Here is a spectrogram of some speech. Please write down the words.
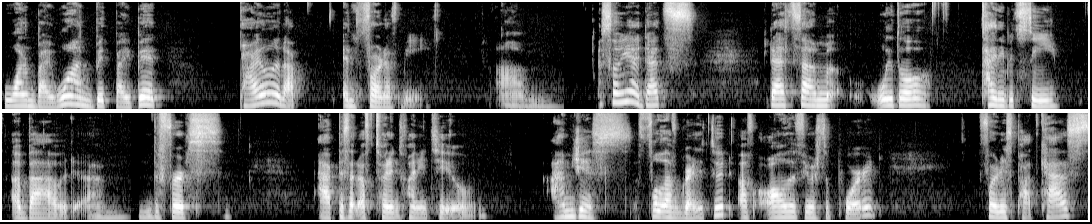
one by one, bit by bit, pile it up in front of me. Um, so yeah, that's that's some little tiny bit see about um, the first episode of 2022. I'm just full of gratitude of all of your support for this podcast.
